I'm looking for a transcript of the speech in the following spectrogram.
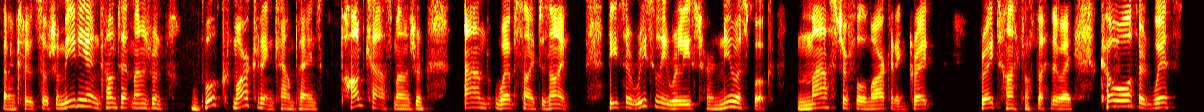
that include social media and content management, book marketing campaigns, podcast management, and website design. Lisa recently released her newest book, Masterful Marketing. Great, great title, by the way. Co authored with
